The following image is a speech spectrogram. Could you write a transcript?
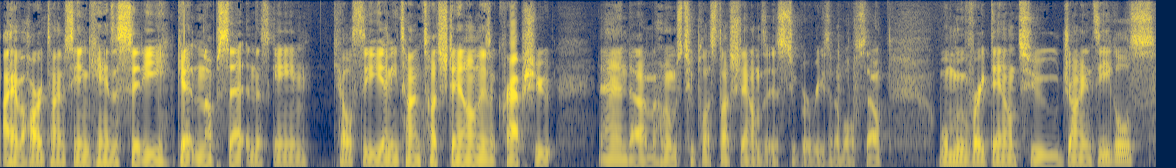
I have a hard time seeing Kansas City getting upset in this game. Kelce anytime touchdown is a crapshoot, and uh, Mahomes two plus touchdowns is super reasonable. So we'll move right down to Giants Eagles,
